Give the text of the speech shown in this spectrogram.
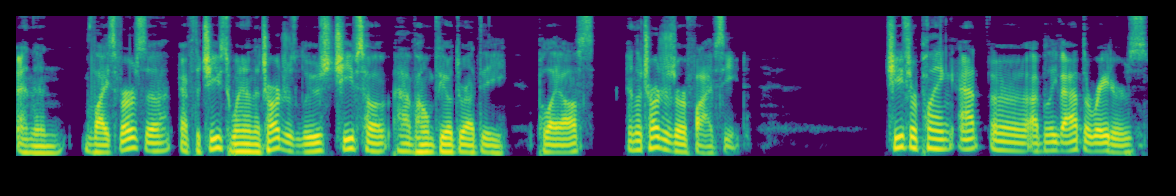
And then vice versa. If the Chiefs win and the Chargers lose, Chiefs have home field throughout the playoffs, and the Chargers are a five seed. Chiefs are playing at, uh, I believe, at the Raiders.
